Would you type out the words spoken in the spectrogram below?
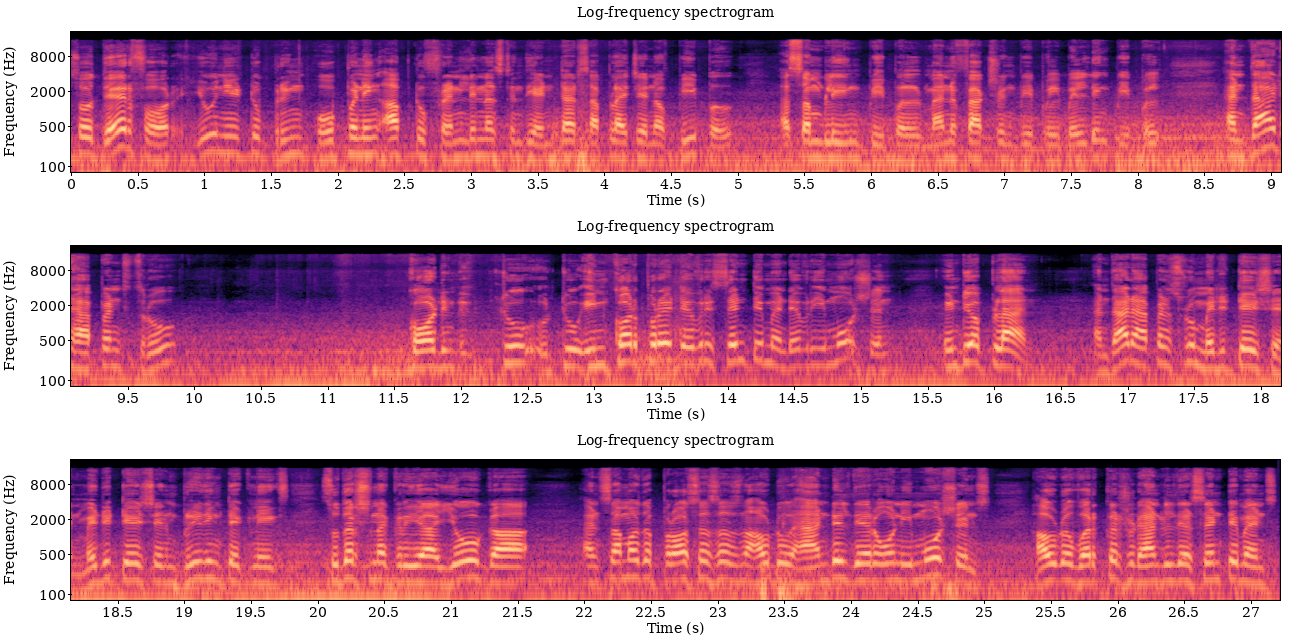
so therefore you need to bring opening up to friendliness in the entire supply chain of people assembling people manufacturing people building people and that happens through to, to incorporate every sentiment, every emotion into your plan. And that happens through meditation, meditation, breathing techniques, Sudarshana Kriya, yoga, and some of the processes on how to handle their own emotions, how the worker should handle their sentiments.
